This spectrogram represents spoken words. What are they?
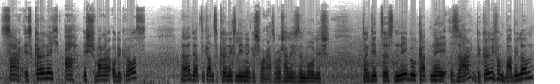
Sar ist König, Ah ist schwanger oder groß. Ja, die hat die ganze Königslinie geschwangert, also wahrscheinlich symbolisch. Dann gibt es Nebukadnezar, der König von Babylon.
